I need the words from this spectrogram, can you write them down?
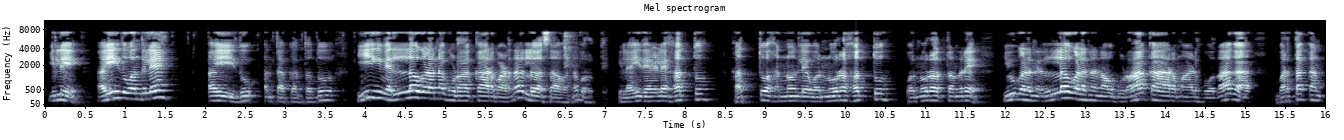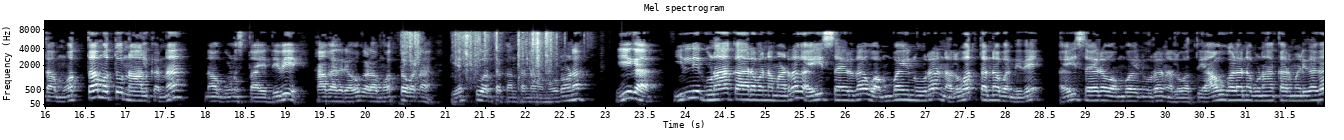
ಇಲ್ಲಿ ಐದು ಒಂದಲೆ ಐದು ಅಂತಕ್ಕಂಥದ್ದು. ಈಗ ಇವೆಲ್ಲವುಗಳನ್ನ ಗುಣಾಕಾರ ಮಾಡಿದ ಲಸಾವನ್ನ ಬರುತ್ತೆ. ಇಲ್ಲಿ ಐದು ಹತ್ತು ಹತ್ತು ಹನ್ನೊಂದ್ಲೆ ಒಂದೂರ ಹತ್ತು ಒಂದೂರ ಹತ್ತಂದ್ರೆ ಇವುಗಳನ್ನೆಲ್ಲವುಗಳನ್ನ ನಾವು ಗುಣಾಕಾರ ಮಾಡಿ ಹೋದಾಗ ಬರ್ತಕ್ಕಂಥ ಮೊತ್ತ ಮತ್ತು ನಾಲ್ಕನ್ನ ನಾವು ಗುಣಿಸ್ತಾ ಇದ್ದೀವಿ. ಹಾಗಾದ್ರೆ ಅವುಗಳ ಮೊತ್ತವನ್ನ ಎಷ್ಟು ಅಂತಕ್ಕಂಥ ನಾವು ನೋಡೋಣ. ಈಗ ಇಲ್ಲಿ ಗುಣಾಕಾರವನ್ನ ಮಾಡಿದಾಗ ಐದ್ ಸಾವಿರದ ಒಂಬೈನೂರ ನಲವತ್ತನ್ನ ಬಂದಿದೆ. ಐದ್ ಸಾವಿರ ಒಂಬೈನೂರ ನಲವತ್ತು. ಯಾವುಗಳನ್ನ ಗುಣಾಕಾರ ಮಾಡಿದಾಗ?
